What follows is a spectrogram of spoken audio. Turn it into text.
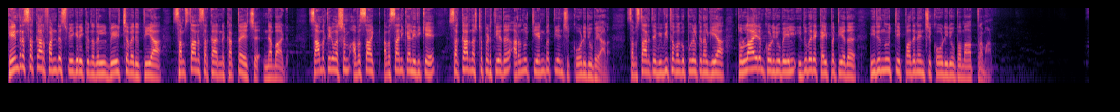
കേന്ദ്ര സർക്കാർ ഫണ്ട് സ്വീകരിക്കുന്നതിൽ വീഴ്ച വരുത്തിയ സംസ്ഥാന സർക്കാരിന് കത്തയച്ച് നബാർഡ്. സാമ്പത്തിക വർഷം അവസാ അവസാനിക്കാനിരിക്കെ സർക്കാർ നഷ്ടപ്പെടുത്തിയത് അറുന്നൂറ്റി എൺപത്തിയഞ്ച് കോടി രൂപയാണ്. സംസ്ഥാനത്തെ വിവിധ വകുപ്പുകൾക്ക് നൽകിയ തൊള്ളായിരം കോടി രൂപയിൽ ഇതുവരെ കൈപ്പറ്റിയത് ഇരുന്നൂറ്റി പതിനഞ്ച് കോടി രൂപ മാത്രമാണ്.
